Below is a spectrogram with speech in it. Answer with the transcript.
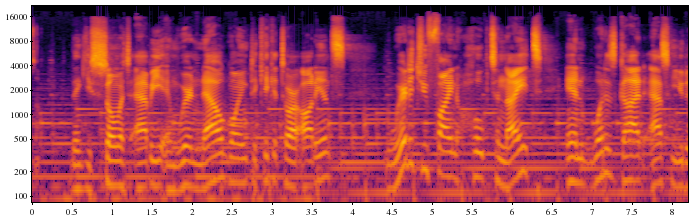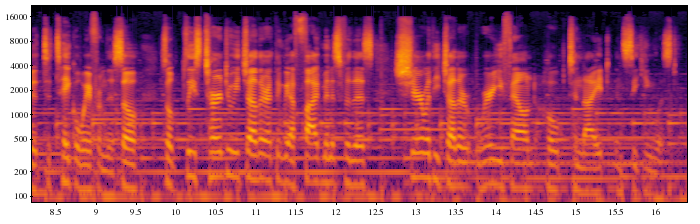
So. Thank you so much, Abby. And we're now going to kick it to our audience. Where did you find hope tonight? And what is God asking you to, to take away from this? So, so please turn to each other. I think we have five minutes for this. Share with each other where you found hope tonight in seeking wisdom.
